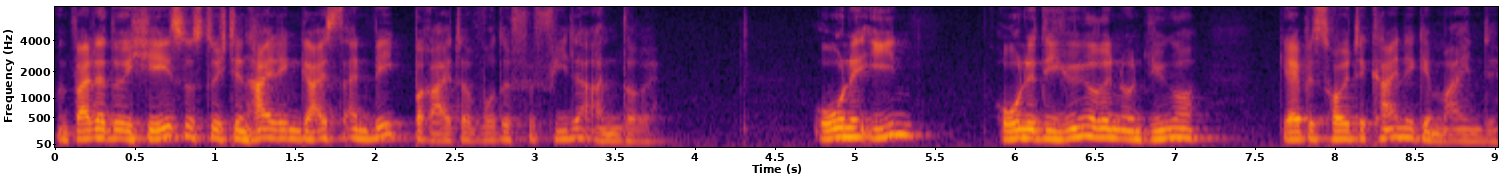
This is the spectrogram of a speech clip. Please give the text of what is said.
Und weil er durch Jesus, durch den Heiligen Geist ein Wegbereiter wurde für viele andere. Ohne ihn, ohne die Jüngerinnen und Jünger, gäbe es heute keine Gemeinde.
